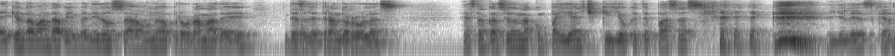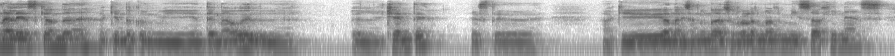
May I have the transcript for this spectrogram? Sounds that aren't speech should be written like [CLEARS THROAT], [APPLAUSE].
Hey, ¿qué onda banda? Bienvenidos a un nuevo programa de Desletrando Rolas. En esta ocasión me acompaña el chiquillo, ¿qué te pasas? [LAUGHS] y él es, carnales, ¿qué onda? Aquí ando con mi entrenado, el, el Chente. Este, aquí analizando una de sus rolas más misóginas,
